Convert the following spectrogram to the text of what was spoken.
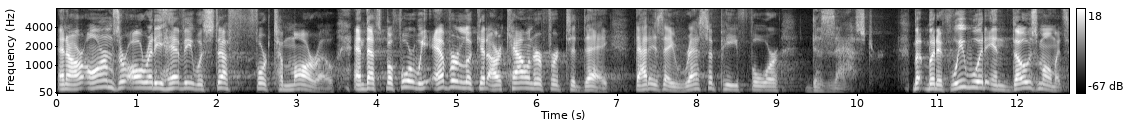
and our arms are already heavy with stuff for tomorrow, and that's before we ever look at our calendar for today, that is a recipe for disaster. But, but if we would, in those moments,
